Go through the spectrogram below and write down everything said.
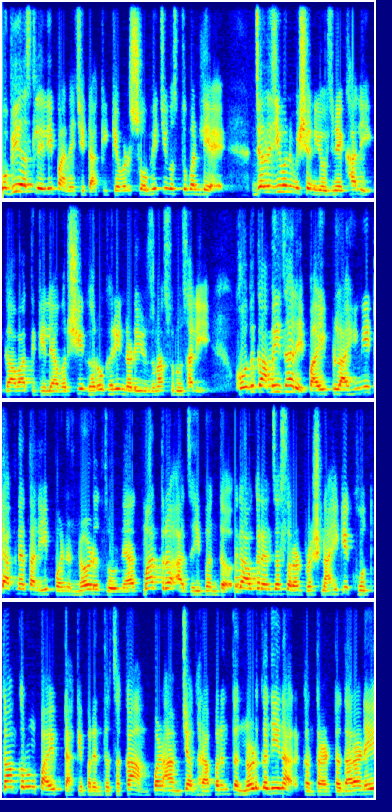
उभी असलेली पाण्याची टाकी केवळ शोभेची वस्तू बनली आहे. जलजीवन मिशन योजनेखाली गावात गेल्या वर्षी घरोघरी नळ योजना सुरू झाली. खोदकामही झाले पाईप लाईनही टाकण्यात आली पण नळ जोडण्यात मात्र आजही बंद. गावकऱ्यांचा सरळ प्रश्न आहे की खोदकाम करून पाईप टाकेपर्यंतचं काम पण आमच्या घरापर्यंत नळ कधी येणार? कंत्राटदाराने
